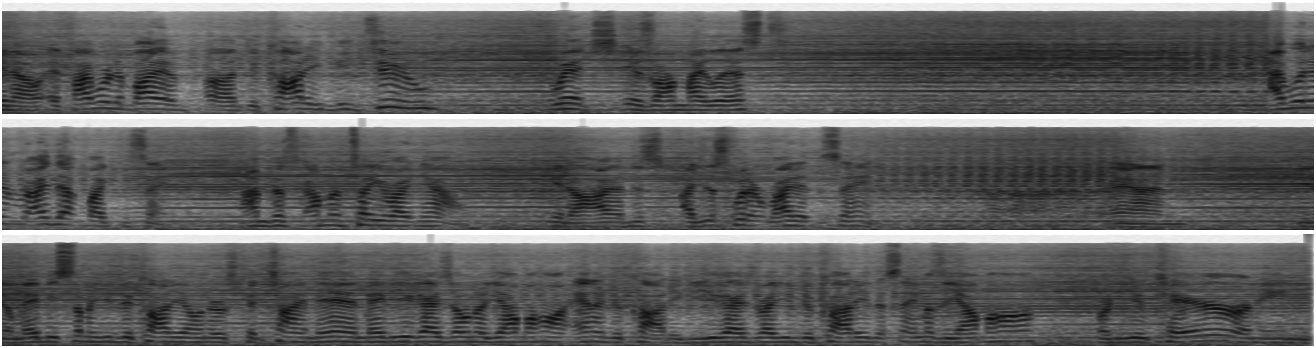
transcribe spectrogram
You know, if I were to buy a, a Ducati V2, which is on my list, I wouldn't ride that bike the same. I'm just, I'm gonna tell you right now. You know, I just, I just wouldn't ride it the same. And you know, maybe some of you Ducati owners could chime in. Maybe you guys own a Yamaha and a Ducati. Do you guys ride your Ducati the same as a Yamaha? Or do you care? I mean,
